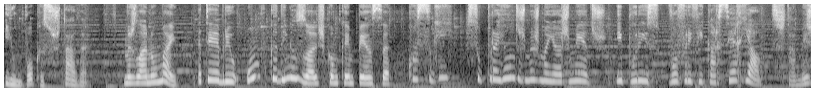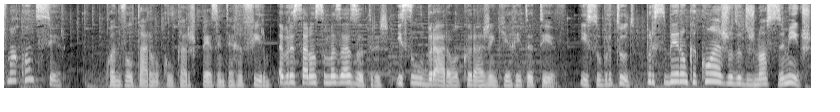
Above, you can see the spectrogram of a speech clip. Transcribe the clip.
e um pouco assustada. Mas lá no meio, até abriu um bocadinho os olhos, como quem pensa: consegui, superei um dos meus maiores medos e por isso vou verificar se é real, se está mesmo a acontecer. Quando voltaram a colocar os pés em terra firme, abraçaram-se umas às outras e celebraram a coragem que a Rita teve. E, sobretudo, perceberam que com a ajuda dos nossos amigos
